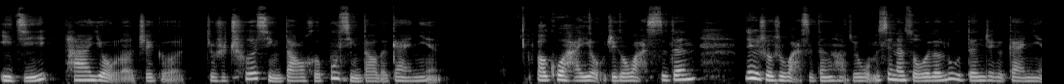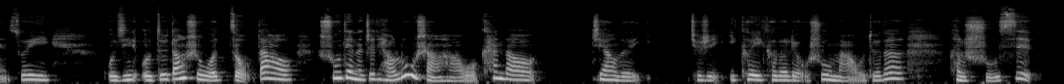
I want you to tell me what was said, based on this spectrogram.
以及它有了这个就是车行道和步行道的概念，包括还有这个瓦斯灯，那个时候是瓦斯灯哈，就是我们现在所谓的路灯这个概念。所以，我今我就当时我走到书店的这条路上哈，我看到这样的就是一棵一棵的柳树嘛，我觉得很熟悉，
